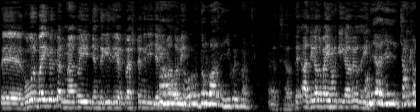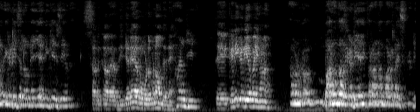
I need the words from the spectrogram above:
ਤੇ ਹੋਰ ਬਾਈ ਕੋਈ ਘਟਨਾ ਕੋਈ ਜ਼ਿੰਦਗੀ ਦੀ ਇੰਟਰਸਟਿੰਗ ਜੀ ਜਿਹੜੀ ਮੰਨ ਲਓ ਵੀ? ਉਦੋਂ ਬਾਅਦ ਨਹੀਂ ਜੀ ਕੋਈ ਵਰਤੀ ਅੱਛਾ ਤੇ ਅੱਜ ਕੱਲ ਬਾਈ ਹੁਣ ਕੀ ਕਰ ਰਹੇ ਹੋ ਹੁਣ ਤੁਸੀਂ ਜੀ ਜੀ ਚੜਕਣ ਦੀ ਗੱਡੀ ਚਲਾਉਣੇ ਜੀ ਨਹੀਂ ਕੀ ਸੀ ਸੜਕ ਵਾਲਿਆਂ ਦੀ ਜਿਹੜੇ ਆ ਰੋਡ ਬਣਾਉਂਦੇ ਨੇ। ਹਾਂਜੀ। ਤੇ ਕਿਹੜੀ ਗੱਡੀ ਆ ਬਾਈ ਹੁਣ ਹੁਣ? 12 10 ਗੱਡੀਆਂ ਜੀ ਪੁਰਾਣਾ ਮਾਡਲ ਐ ਇਸ ਗੱਡੀ।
